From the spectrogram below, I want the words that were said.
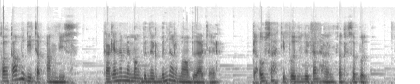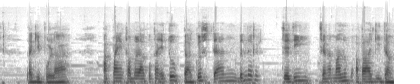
Kalau kamu dicap ambis, karena memang benar-benar mau belajar, gak usah dipedulikan hal tersebut. Lagi pula, apa yang kamu lakukan itu bagus dan benar, jadi jangan malu apalagi down.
